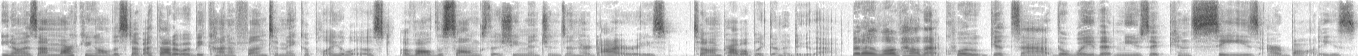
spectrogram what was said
you know, as I'm marking all this stuff, I thought it would be kind of fun to make a playlist of all the songs that she mentions in her diaries. So I'm probably going to do that. But I love how that quote gets at the way that music can seize our bodies.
